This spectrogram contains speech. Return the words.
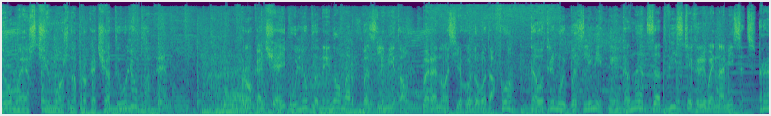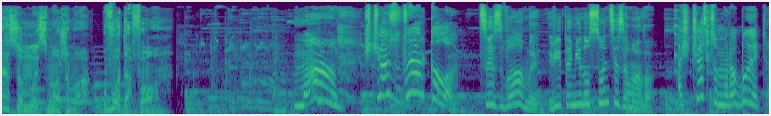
Думаєш, чи можна прокачати улюблене? Прокачай улюблений номер безлімітом. Перенось його до Vodafone та отримуй безлімітний інтернет за 200 гривень на місяць. Разом ми зможемо. Vodafone. Мам, що з дзеркалом? Це з вами. Вітаміну сонця замало. А що з цим робити?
